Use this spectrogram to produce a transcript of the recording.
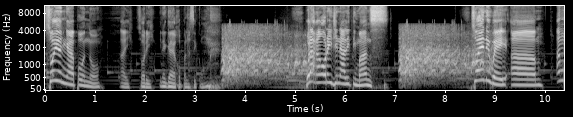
So yun nga po no. Ay, sorry. Ginagaya ko pala si Kong. Wala kang originality, Mans. So anyway, um, ang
